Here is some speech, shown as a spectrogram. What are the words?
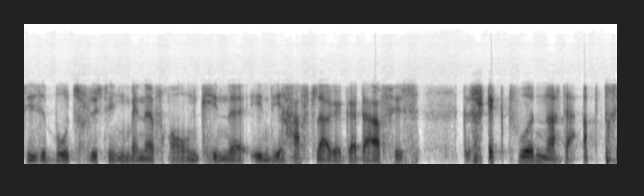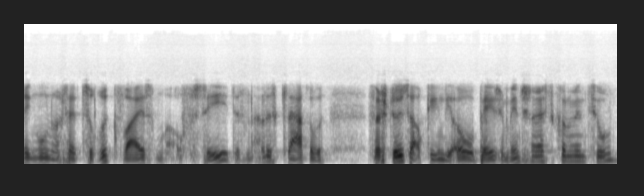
diese Bootsflüchtlinge, Männer, Frauen, Kinder in die Haftlager Gaddafis gesteckt wurden nach der Abdrängung, nach der Zurückweisung auf See. Das sind alles klare Verstöße auch gegen die Europäische Menschenrechtskonvention.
